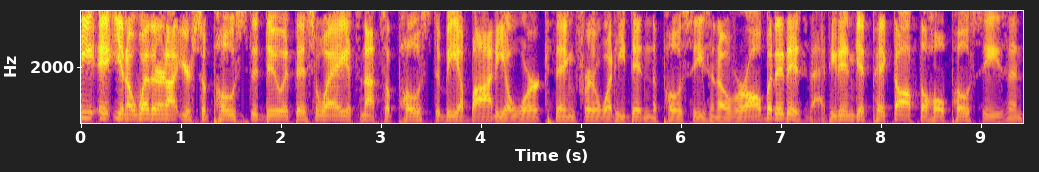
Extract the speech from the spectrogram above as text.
eh, you know whether or not you're supposed to do it this way, it's not supposed to be a body of work thing for what he did in the postseason overall, but it is that he didn't get picked off the whole postseason,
